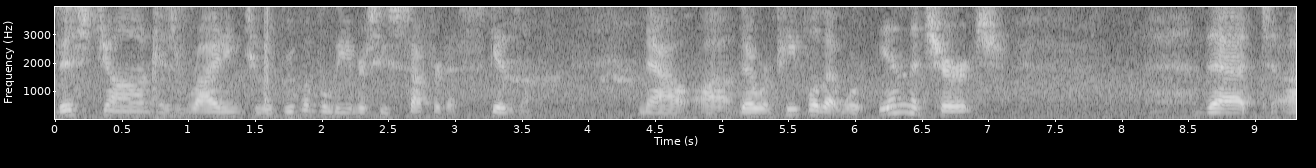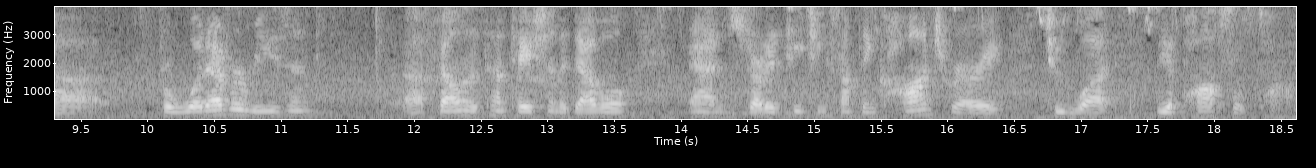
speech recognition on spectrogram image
This John is writing to a group of believers who suffered a schism. Now, uh, there were people that were in the church that, uh, for whatever reason, uh, fell into the temptation of the devil and started teaching something contrary to what the apostles taught.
